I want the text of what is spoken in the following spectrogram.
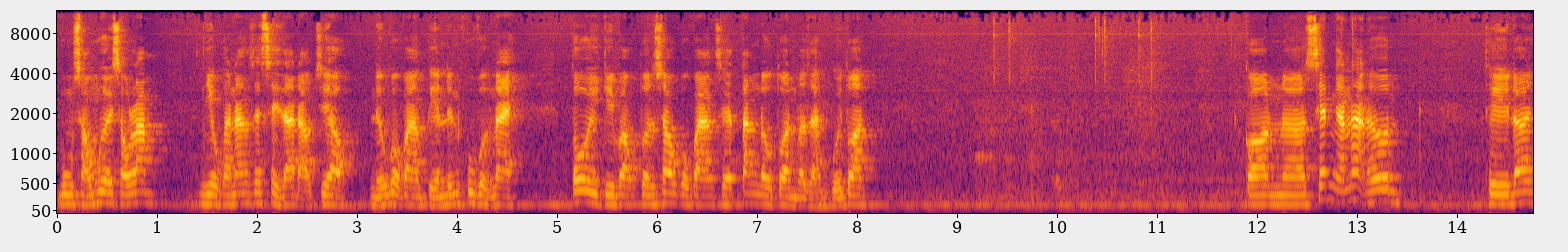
vùng 60 65 nhiều khả năng sẽ xảy ra đảo chiều nếu cậu vàng tiến đến khu vực này. Tôi kỳ vọng tuần sau cậu vàng sẽ tăng đầu tuần và giảm cuối tuần. Còn à, xét ngắn hạn hơn thì đây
